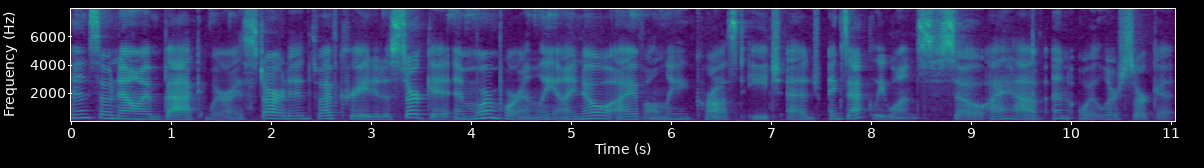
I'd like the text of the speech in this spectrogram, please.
And so now I'm back where I started. So I've created a circuit and more importantly, I know I've only crossed each edge exactly once. So I have an Euler circuit.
